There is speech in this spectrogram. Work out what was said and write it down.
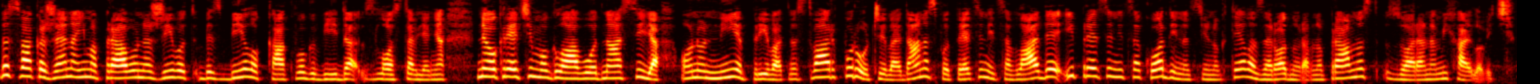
da svaka žena ima pravo na život bez bilo kakvog vida zlostavljanja. Ne okrećimo glavu od nasilja, ono nije privatna stvar, poručila je danas potpredsednica vlade i predsednica koordinacijonog tela za rodnu ravnopravnost Zorana Mihajlović.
